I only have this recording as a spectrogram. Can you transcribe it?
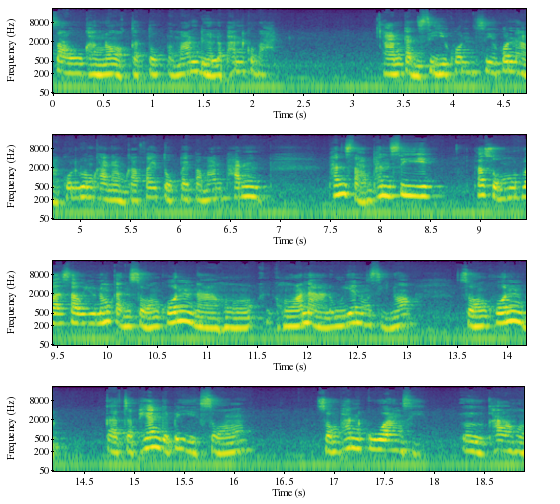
เซาข้างนอกก็ตกประมาณเดือนละพันกว่าบาท หารกันสี่คนสี่คนหาคนร่วมค่าน้ำค่าไฟตกไปประมาณพันพันสามพันสี่ถ้าสมมุติว่าเซาอยู่น้ำกันสองคนหนาหอหอหนาโรงเรียนของสีเนาะสองคนก็จะแพงกันไปอีกสองสองพันกวางสิเออค่าหอ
